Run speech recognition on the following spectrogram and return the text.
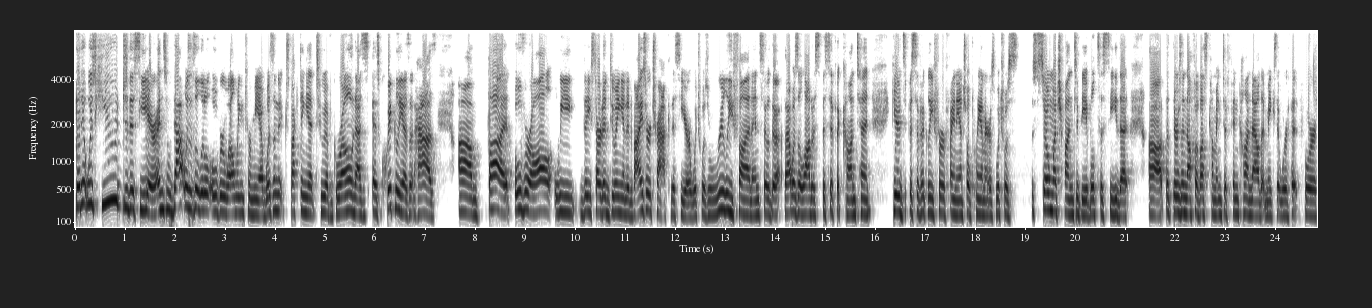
but it was huge this year. And so that was a little overwhelming for me. I wasn't expecting it to have grown as, as quickly as it has. Um, but overall, we, they started doing an advisor track this year, which was really fun. And so the, that was a lot of specific content geared specifically for financial planners, which was so much fun to be able to see that uh, that there's enough of us coming to FinCon now that makes it worth it for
